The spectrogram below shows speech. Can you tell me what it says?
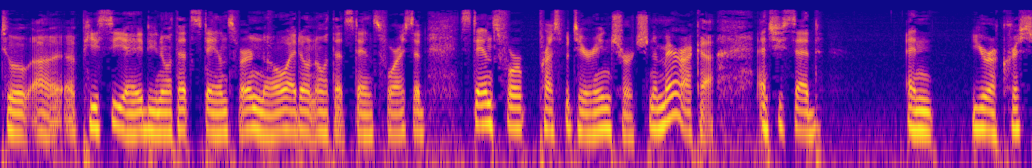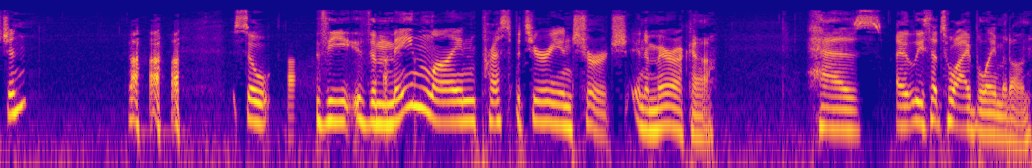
to a, a PCA. Do you know what that stands for? No, I don't know what that stands for. I said, stands for Presbyterian Church in America. And she said, and you're a Christian? so the the mainline Presbyterian Church in America has, at least that's who I blame it on,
